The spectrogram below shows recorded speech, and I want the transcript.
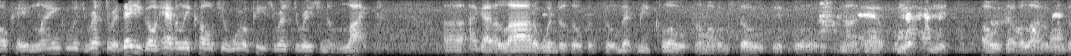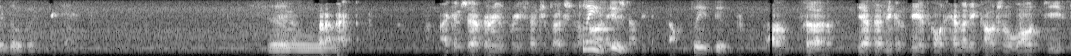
okay, language restoration. There you go. Heavenly culture, world peace, restoration of light. Uh, I got a lot of windows open, so let me close some of them so it will not have. Yes, yes. Always have a lot of windows open. So. But I, I can share a very brief introduction. Please of do. Please do. Um, so, yes, as you can see, it's called Heavenly Cultural World Peace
